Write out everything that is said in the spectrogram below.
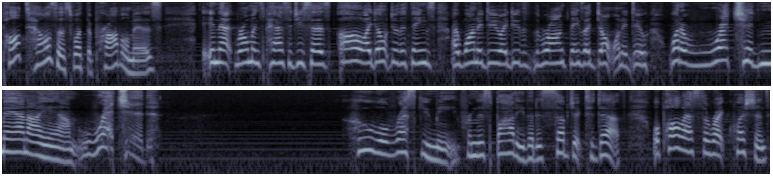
Paul tells us what the problem is in that Romans passage, he says, Oh, I don't do the things I want to do. I do the, wrong things I don't want to do. What a wretched man I am. Wretched. Who will rescue me from this body that is subject to death? Well, Paul asks the right questions.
